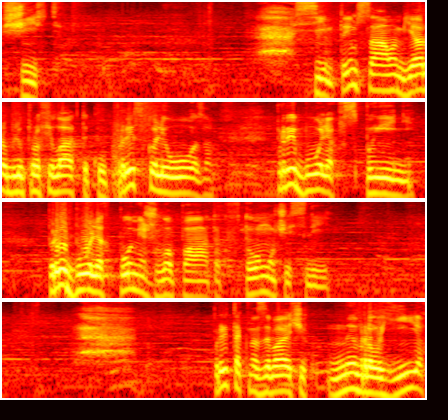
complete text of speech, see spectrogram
Шість. Сім. Тим самим я роблю профілактику при сколіозах, при болях в спині, при болях поміж лопаток, в тому числі. При так називаючих невралгіях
